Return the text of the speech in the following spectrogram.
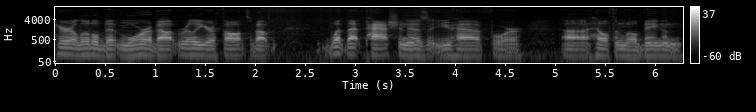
hear a little bit more about really your thoughts about what that passion is that you have for uh, health and well-being. And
